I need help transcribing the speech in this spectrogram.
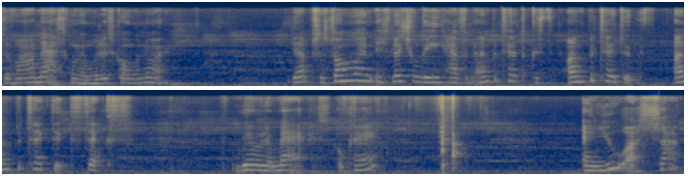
Divine masculine, what is going on? Yep, so someone is literally having unprotected, unprotected, unprotected sex wearing a mask, okay? And you are shocked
